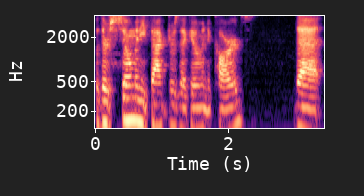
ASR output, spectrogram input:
but there's so many factors that go into cards that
